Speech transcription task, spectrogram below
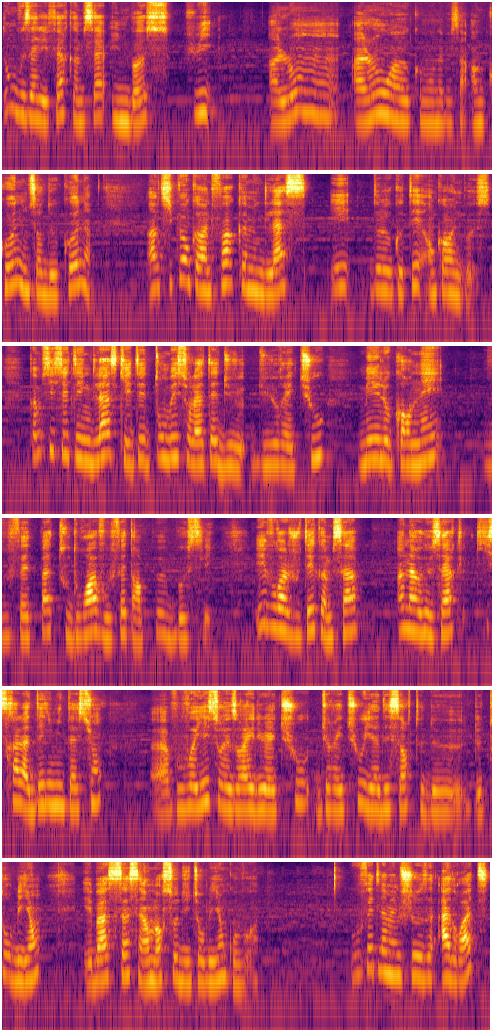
Donc vous allez faire comme ça une bosse, puis un long, un long, euh, comment on appelle ça, un cône, une sorte de cône, un petit peu encore une fois comme une glace, et de l'autre côté encore une bosse. Comme si c'était une glace qui était tombée sur la tête du, du Raichu, mais le cornet, vous le faites pas tout droit, vous le faites un peu bosselé. Et vous rajoutez comme ça un arc de cercle qui sera la délimitation. Euh, vous voyez sur les oreilles du Raichu, du Raichu, il y a des sortes de, de tourbillons. Et bah ça c'est un morceau du tourbillon qu'on voit. Vous faites la même chose à droite,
